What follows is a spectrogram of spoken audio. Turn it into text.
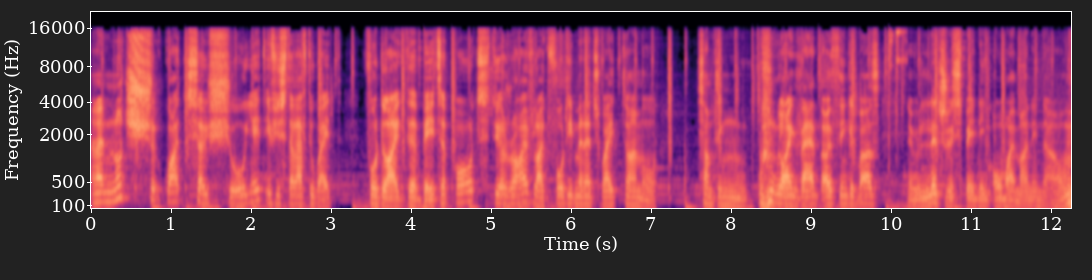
And I'm not quite so sure yet if you still have to wait for like the beta parts to arrive, like 40 minutes wait time or something like that I think it was I'm literally spending all my money now.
